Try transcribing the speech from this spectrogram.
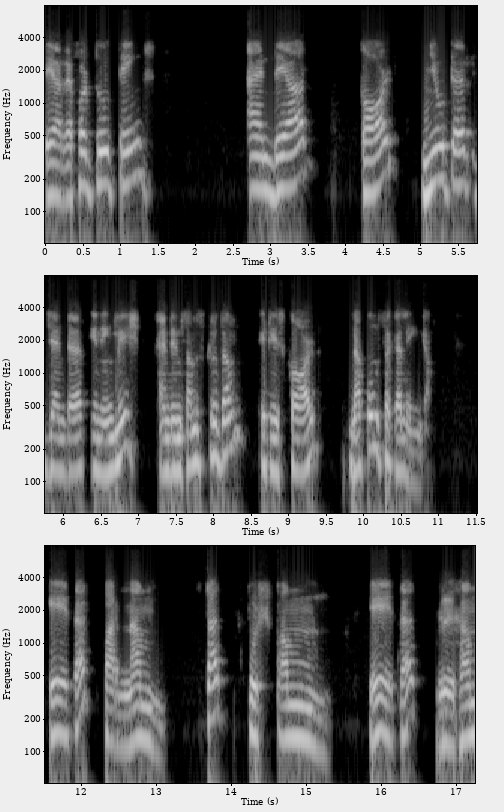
They are referred to things and they are called neuter gender in english and in sanskritam it is called napumsakalingam etat parnam tat pushpam etat griham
